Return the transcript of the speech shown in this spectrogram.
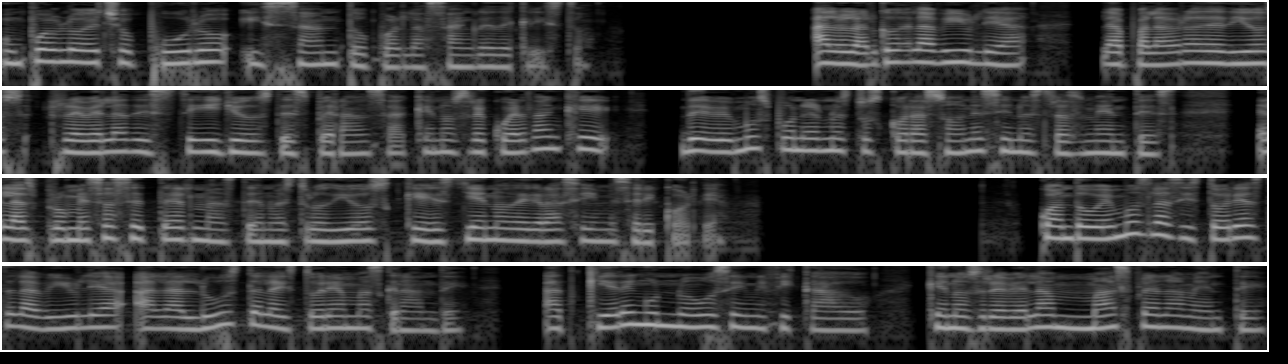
un pueblo hecho puro y santo por la sangre de Cristo. A lo largo de la Biblia, la palabra de Dios revela destellos de esperanza que nos recuerdan que debemos poner nuestros corazones y nuestras mentes en las promesas eternas de nuestro Dios que es lleno de gracia y misericordia. Cuando vemos las historias de la Biblia a la luz de la historia más grande, adquieren un nuevo significado que nos revela más plenamente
